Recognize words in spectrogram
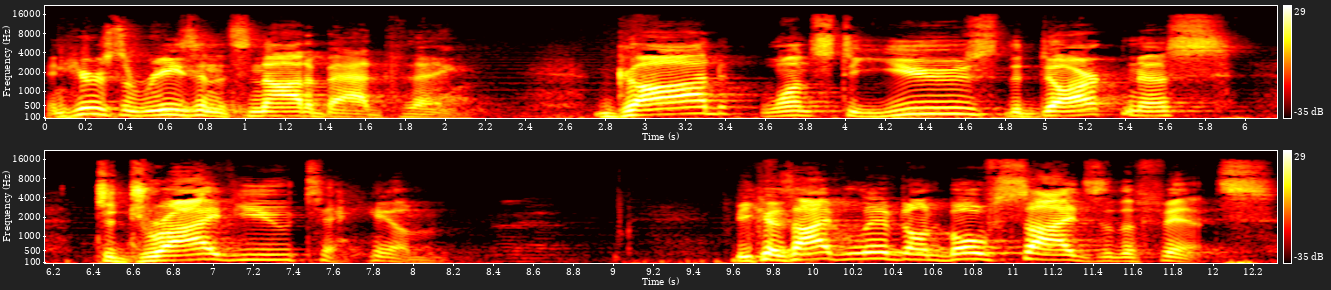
And here's the reason it's not a bad thing God wants to use the darkness to drive you to Him. Because I've lived on both sides of the fence.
